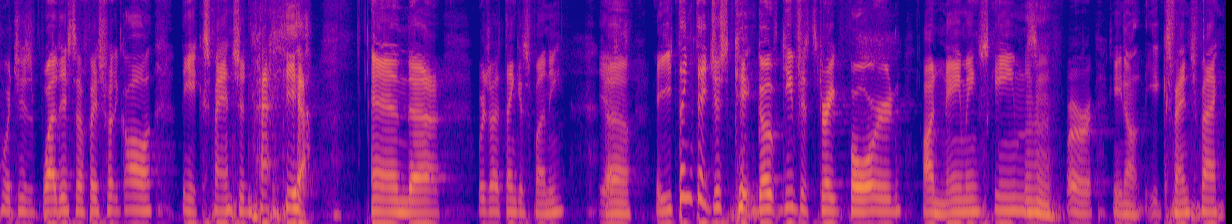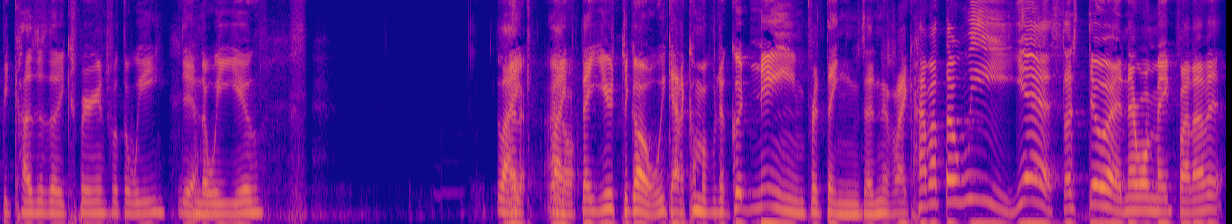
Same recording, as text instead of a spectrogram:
which is what it's officially called, the expansion pack, Yeah. And uh, which I think is funny. Yes. Uh, you think they just go keep it straightforward on naming schemes Mhm. or you know the expansion pack because of the experience with the Wii Yeah. and the Wii U? Like, I like don't- they used to go, we got to come up with a good name for things, and it's like, how about the Wii? Yes, let's do it, and everyone made fun of it.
